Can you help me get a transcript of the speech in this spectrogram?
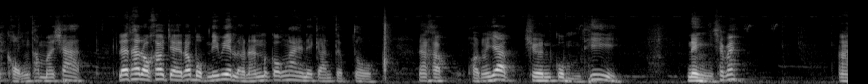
ศของธรรมชาติ และถ้าเราเข้าใจระบบนิเวศเหล่านั้นมันก็ง่ายในการเติบโตนะครับ ขออนุญาตเชิญกลุ่มที่หนึ่งใช่ไหมอ่า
